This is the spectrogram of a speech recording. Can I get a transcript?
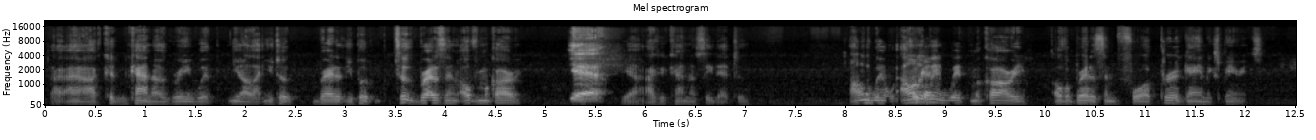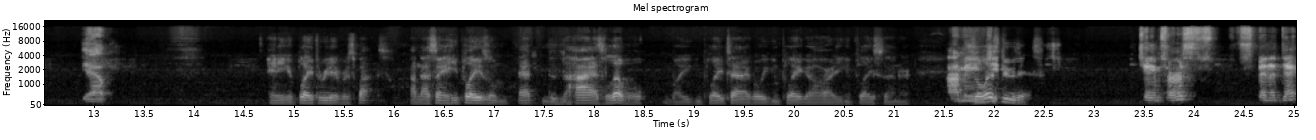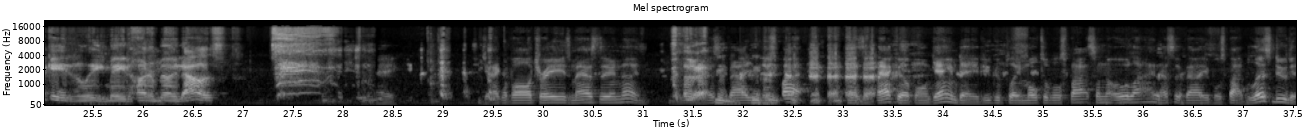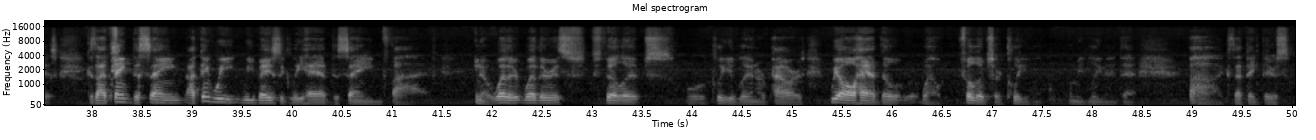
I, I, I couldn't kind of agree with you know like you took Bred you put took Bredeson over Mekari. Yeah, Yeah, I could kind of see that too. I only went I only Okay. went with Mekari over Bredeson for pure game experience. yeah. And he can play three different spots. I'm not saying he plays them at the, the mm-hmm. highest level, but he can play tackle, he can play guard, he can play center. I mean, So let's J- do this. James Hurst spent a decade in the league, made hundred million dollars. Hey, jack of all trades, master in none. Yeah, that's a valuable spot as a backup on game day. If you could play multiple spots on the O line, that's a valuable spot. But let's do this because I think the same. I think we we basically have the same five. You know, whether whether it's Phillips or Cleveland or Powers, we all have the Well, Phillips or Cleveland. Let me leave it at that uh, because I think there's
